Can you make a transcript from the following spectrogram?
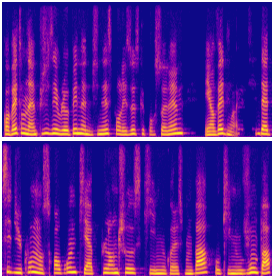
qu'en fait, on a plus développé notre business pour les autres que pour soi-même. Et en fait, petit à petit, du coup, on se rend compte qu'il y a plein de choses qui ne nous correspondent pas ou qui ne nous vont pas.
